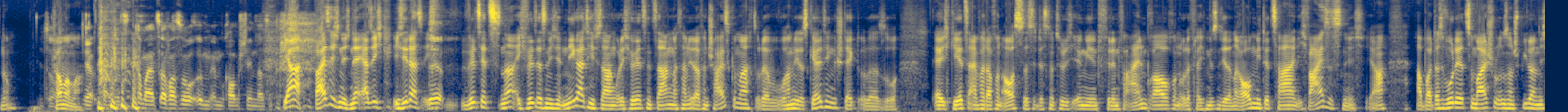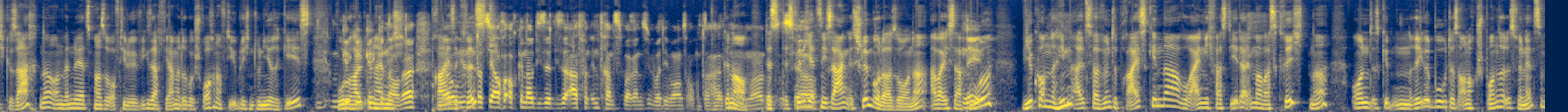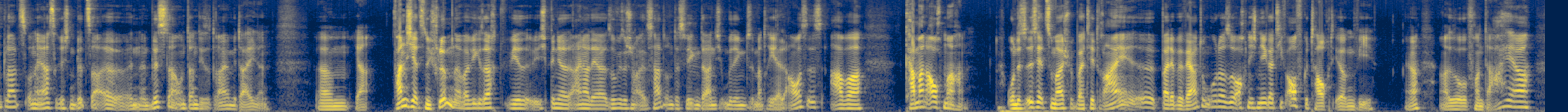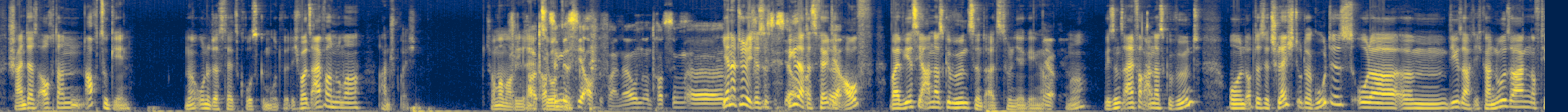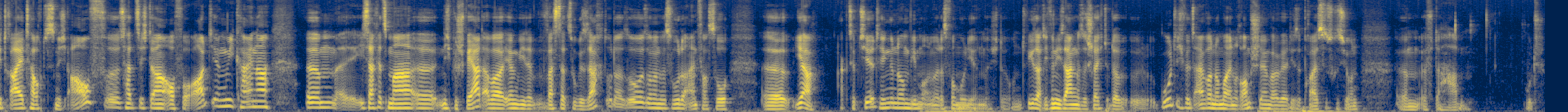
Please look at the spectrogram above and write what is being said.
Ne? So. Schauen wir mal. Ja, kann, man jetzt, kann man jetzt einfach so im, im, Raum stehen lassen. Ja, weiß ich nicht. Ne? Also ich, ich sehe das, ich ja. will es jetzt, ne, ich will das nicht negativ sagen oder ich will jetzt nicht sagen, was haben die da für einen Scheiß gemacht oder wo haben die das Geld hingesteckt oder so. Äh, ich gehe jetzt einfach davon aus, dass sie das natürlich irgendwie für den Verein brauchen oder vielleicht müssen sie dann Raummiete zahlen. Ich weiß es nicht, ja. Aber das wurde jetzt zum Beispiel unseren Spielern nicht gesagt, ne? Und wenn du jetzt mal so auf die, wie gesagt, wir haben ja darüber gesprochen, auf die üblichen Turniere gehst, wo du halt unheimlich genau, ne? Preise ja, kriegst. Das ist ja auch, auch genau diese, diese Art von Intransparenz, über die wir uns auch unterhalten. Genau. Haben, ne? Das, das, das will ja ich jetzt nicht sagen, ist schlimm oder so, ne? Aber ich sage nee. nur, wir kommen dahin als verwöhnte Preiskinder, wo eigentlich fast jeder immer was kriegt, ne? Und es gibt ein Regelbuch, das auch noch gesponsert ist für den letzten Platz und der erste kriegt einen, Blitzer, äh, einen Blister und dann diese drei Medaillen. Ähm, ja, Fand ich jetzt nicht schlimm, ne? weil wie gesagt, wir, ich bin ja einer, der sowieso schon alles hat und deswegen da nicht unbedingt materiell aus ist, aber kann man auch machen. Und es ist jetzt zum Beispiel bei T3 äh, bei der Bewertung oder so auch nicht negativ aufgetaucht irgendwie. Ja, also von daher scheint das auch dann auch zu gehen. Ne? Ohne dass da jetzt groß gemut wird. Ich wollte es einfach nur mal ansprechen. Schauen wir mal, wie die Aber Reaktion trotzdem ist es dir aufgefallen, ne? Und, und trotzdem. Äh, Ja, natürlich. Das ist, wie ja gesagt, das fällt ja. ja. auf, weil wir es ja anders gewöhnt sind als Turniergänger. Ja. Ne? Wir sind es einfach anders gewöhnt. Und ob das jetzt schlecht oder gut ist, oder ähm, wie gesagt, ich kann nur sagen, auf T3 taucht es nicht auf. Es hat sich da auch vor Ort irgendwie keiner, ähm, ich sag jetzt mal, äh, nicht beschwert, aber irgendwie was dazu gesagt oder so, sondern es wurde einfach so, äh, ja, akzeptiert, hingenommen, wie man immer das formulieren möchte. Und wie gesagt, ich will nicht sagen, das ist schlecht oder äh, gut. Ich will es einfach nochmal in den Raum stellen, weil wir diese Preisdiskussion ähm, öfter haben. Gut.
